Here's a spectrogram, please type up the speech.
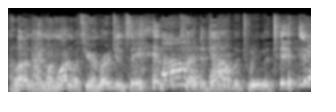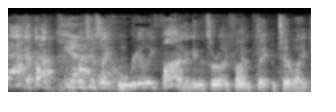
hello 911 what's your emergency and oh tried to God. dial between the two yeah. yeah. which is like really fun i mean it's a really fun thing to like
